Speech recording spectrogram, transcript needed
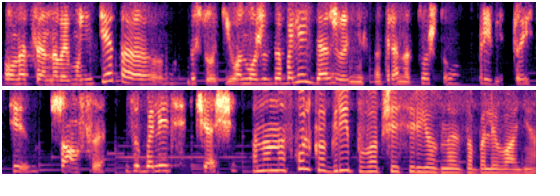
полноценного иммунитета высокие. Он может заболеть даже несмотря на то, что привит. То есть э, шансы заболеть чаще. А насколько грипп вообще серьезное заболевание?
